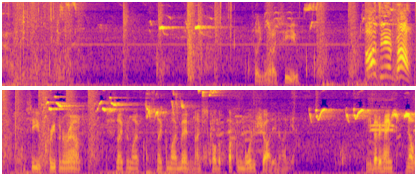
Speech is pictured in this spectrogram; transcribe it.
How does he know what we're doing? Tell you what, I see you. Arty inbound! I see you creeping around, sniping my sniping my men, and I just called a fucking mortar shot in on you. So you better hang. No,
